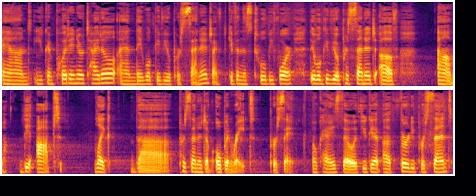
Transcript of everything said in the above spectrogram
and you can put in your title and they will give you a percentage. I've given this tool before. They will give you a percentage of um, the opt, like the percentage of open rate per se. Okay, so if you get a 30%,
